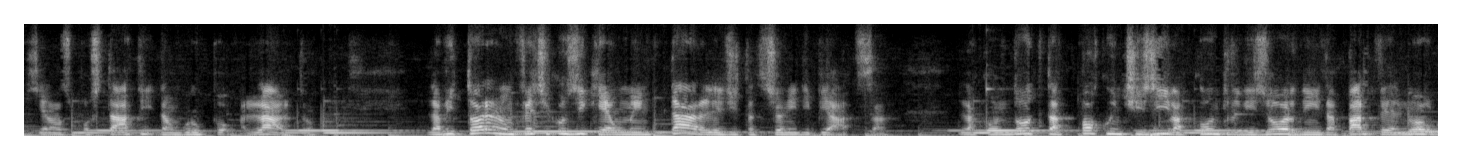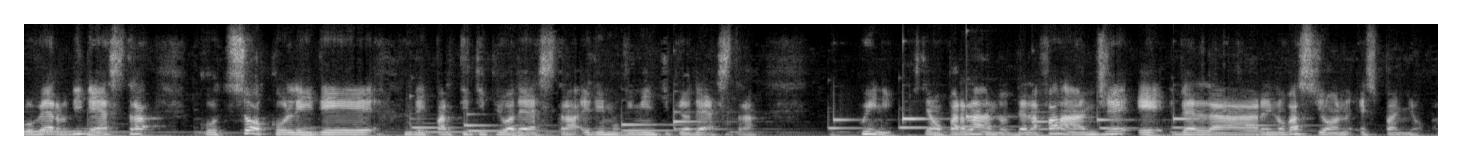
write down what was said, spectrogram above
si erano spostati da un gruppo all'altro. La vittoria non fece così che aumentare le agitazioni di piazza. La condotta poco incisiva contro i disordini da parte del nuovo governo di destra cozzò con le idee dei partiti più a destra e dei movimenti più a destra. Quindi stiamo parlando della Falange e della Renovación Spagnola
